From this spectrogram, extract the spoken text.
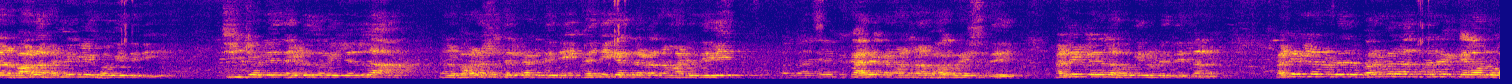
ನಾನು ಬಹಳ ಹಳ್ಳಿಗಳಿಗೆ ಹೋಗಿದ್ದೀನಿ. ಚಿಂಚೋಳಿಯಿಂದ ಹಿಡಿದು ಇಲ್ಲೆಲ್ಲ ನಾನು ಬಹಳಷ್ಟು ತಿರುಗಾಡಿದ್ದೀನಿ. ಗಂಜಿ ಕೇಂದ್ರಗಳನ್ನು ಮಾಡಿದ್ದೀವಿ ಮತ್ತು ಅನೇಕ ಕಾರ್ಯಕ್ರಮಗಳನ್ನು ನಾನು ಭಾಗವಹಿಸಿದ್ದೀವಿ ಹಳ್ಳಿಗಳೆಲ್ಲ ಹೋಗಿ ನೋಡಿದ್ದೀನಿ ನಾನು. ಹಳ್ಳಿಗಳ ನೋಡಿದ್ರೆ ಬರಗಾಲ ಅಂತಾನೆ ಕೆಲವರು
